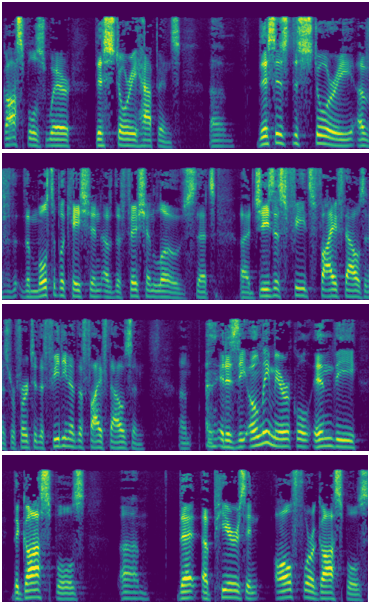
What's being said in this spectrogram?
Gospels where this story happens. Um, this is the story of the multiplication of the fish and loaves. That's uh, Jesus feeds 5,000. It's referred to the feeding of the 5,000. Um, it is the only miracle in the, the Gospels um, that appears in all four Gospels.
